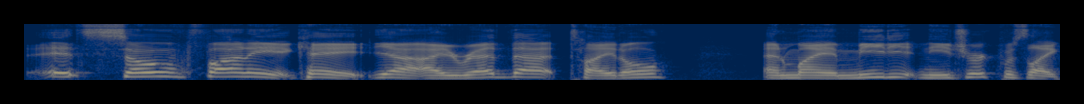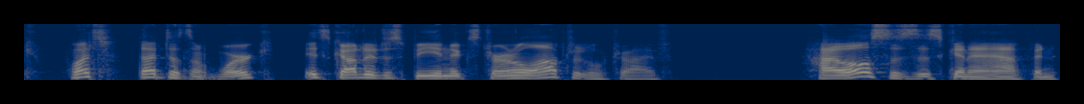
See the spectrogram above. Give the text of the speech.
It's so funny. Okay, yeah, I read that title and my immediate knee jerk was like, what? That doesn't work. It's got to just be an external optical drive. How else is this going to happen?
